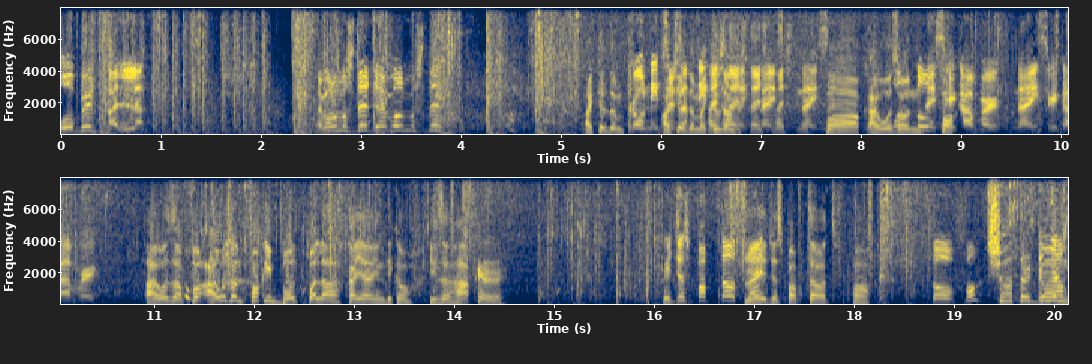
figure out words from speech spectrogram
Oh, Ben! Ala! I'm almost dead, I'm almost dead! I killed him. Throw nades I killed him. I killed him. nice, nice, nice, nice, Fuck! I was on. the- Fuck. recover. Nice recover. I was a. Fu- I was on fucking bolt pala. Kaya hindi ko. He's a hacker. He just popped out, Yeah, he right? just popped out. Fuck. The fuck? Shutter gun.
